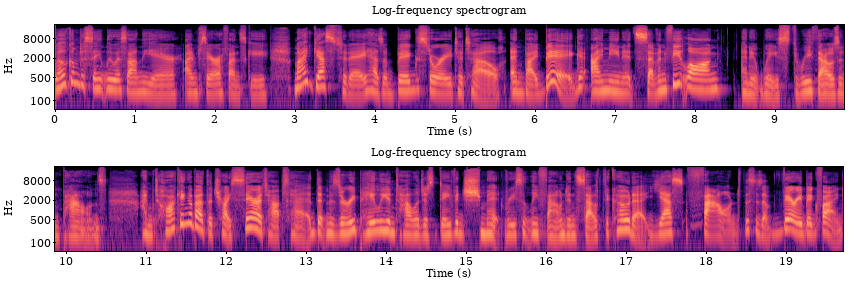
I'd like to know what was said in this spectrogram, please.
Welcome to St. Louis on the Air. I'm Sarah Fenske. My guest today has a big story to tell. And by big, I mean it's seven feet long and it weighs 3,000 pounds. I'm talking about the Triceratops head that Missouri paleontologist David Schmidt recently found in South Dakota. Yes, found. This is a very big find.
